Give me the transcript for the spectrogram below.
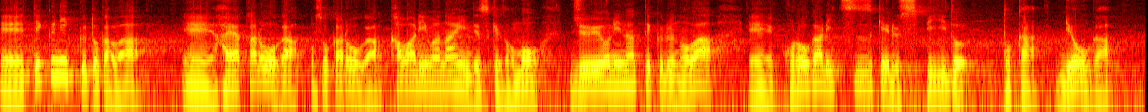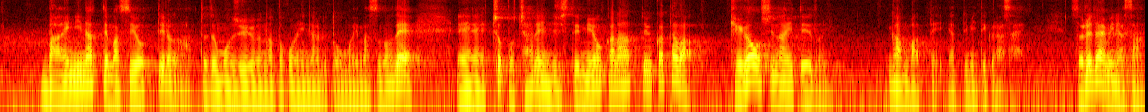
えー、テクニックとかは、えー、早かろうが遅かろうが変わりはないんですけども重要になってくるのは、え転がり続けるスピードとか量が倍になってますよっていうのがとても重要なところになると思いますので、えちょっとチャレンジしてみようかなという方は怪我をしない程度に頑張ってやってみてください。それでは皆さん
